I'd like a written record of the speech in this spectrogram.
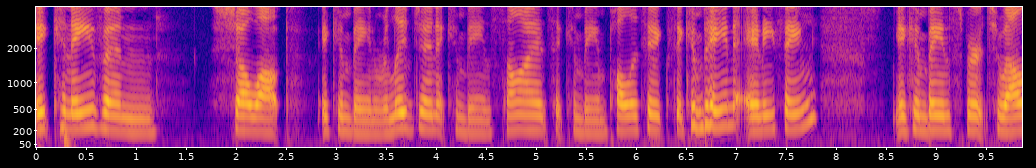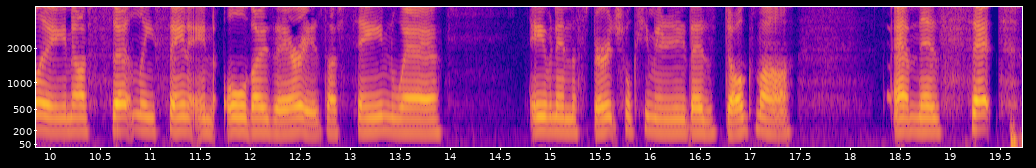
it can even show up. It can be in religion, it can be in science, it can be in politics, it can be in anything. It can be in spirituality, and I've certainly seen it in all those areas. I've seen where even in the spiritual community, there's dogma and there's set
